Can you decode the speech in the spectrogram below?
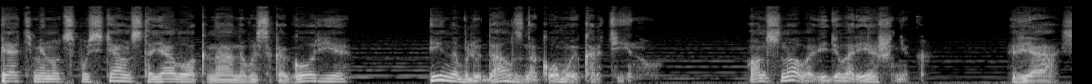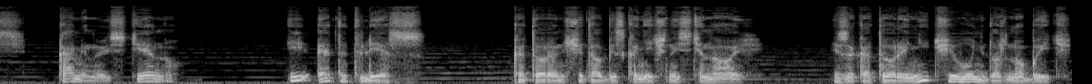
Пять минут спустя он стоял у окна на высокогорье и наблюдал знакомую картину. Он снова видел орешник, вязь, каменную стену и этот лес, который он считал бесконечной стеной, из-за которой ничего не должно быть,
